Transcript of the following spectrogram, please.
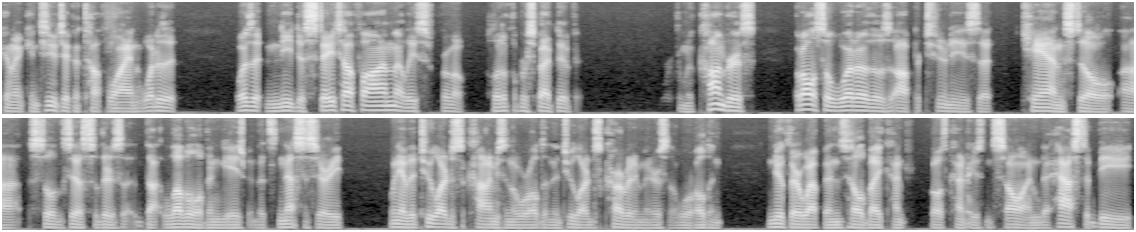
going to continue to take a tough line, what does it what does it need to stay tough on, at least from a political perspective, working with Congress, but also what are those opportunities that can still uh, still exist? So there's that level of engagement that's necessary when you have the two largest economies in the world and the two largest carbon emitters in the world, and nuclear weapons held by country, both countries and so on. There has to be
